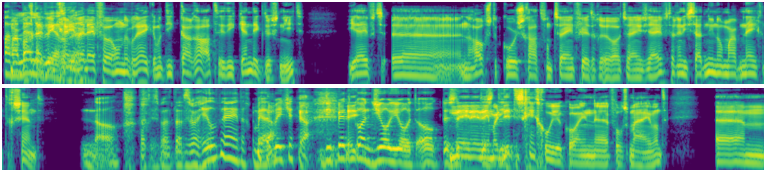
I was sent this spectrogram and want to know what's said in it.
maar wacht parallele ik ga je wel even onderbreken. Want die karat, die kende ik dus niet. Die heeft eh, een hoogste koers gehad van 42,72 euro. En die staat nu nog maar op 90 cent. Nou, dat is, wel, dat is wel heel weinig. Maar ja, Ja, weet je, ja. die bitcoin jojo't ook. Dus Nee, nee, nee, dus maar die- dit is geen goede coin eh, volgens mij. Want ehm,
